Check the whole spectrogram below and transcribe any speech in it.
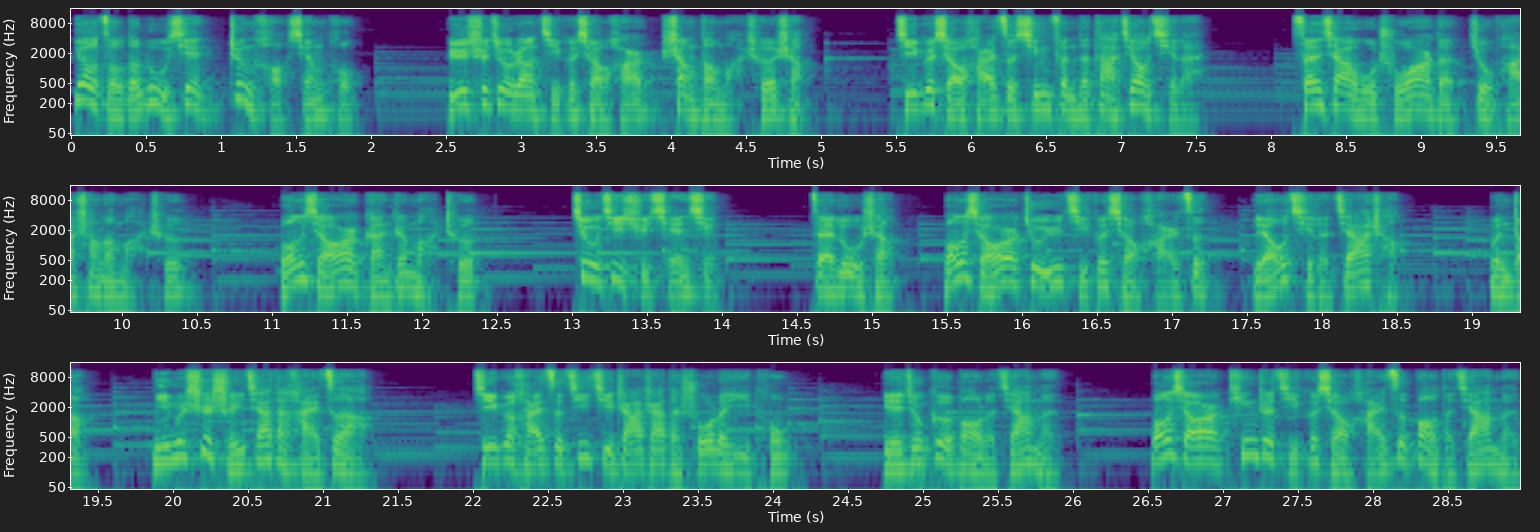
要走的路线正好相同，于是就让几个小孩上到马车上。几个小孩子兴奋地大叫起来，三下五除二的就爬上了马车。王小二赶着马车就继续前行，在路上，王小二就与几个小孩子聊起了家常，问道：“你们是谁家的孩子啊？”几个孩子叽叽喳喳的说了一通，也就各报了家门。王小二听着几个小孩子报的家门，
